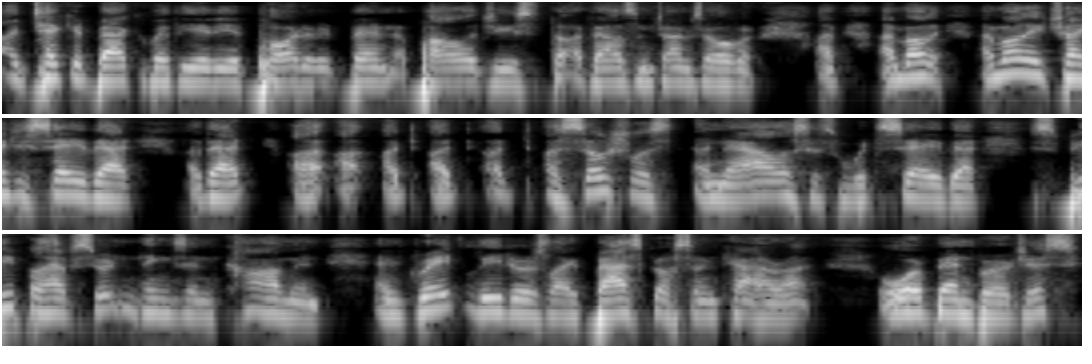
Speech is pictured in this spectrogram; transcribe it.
I take it back about the idiot part of it, Ben. Apologies th- a thousand times over. I'm, I'm only I'm only trying to say that that uh, a, a, a, a socialist analysis would say that people have certain things in common, and great leaders like Bhaskar Sunkara or Ben Burgis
